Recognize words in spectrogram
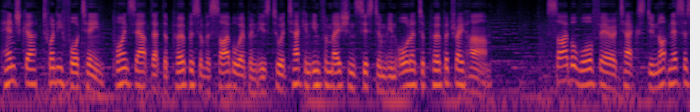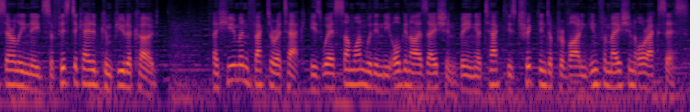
Henschke, 2014, points out that the purpose of a cyberweapon is to attack an information system in order to perpetrate harm. Cyber warfare attacks do not necessarily need sophisticated computer code. A human factor attack is where someone within the organization being attacked is tricked into providing information or access.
